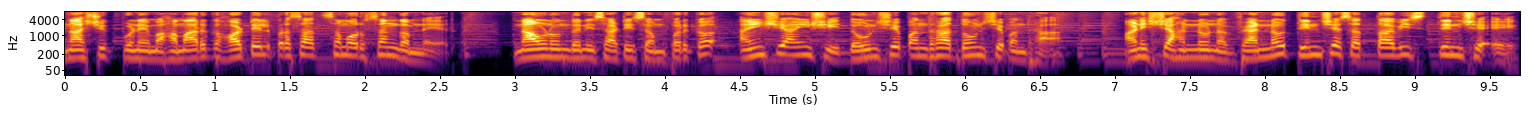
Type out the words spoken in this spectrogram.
Nashik Pune महामार्ग हॉटेल प्रसाद समोर संगमनेर. नावनोंदणीसाठी संपर्क ऐंशी ऐंशी दोनशे पंधरा दोनशे पंधरा आणि शहाण्णव नव्याण्णव तीनशे सत्तावीस तीनशे एक.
